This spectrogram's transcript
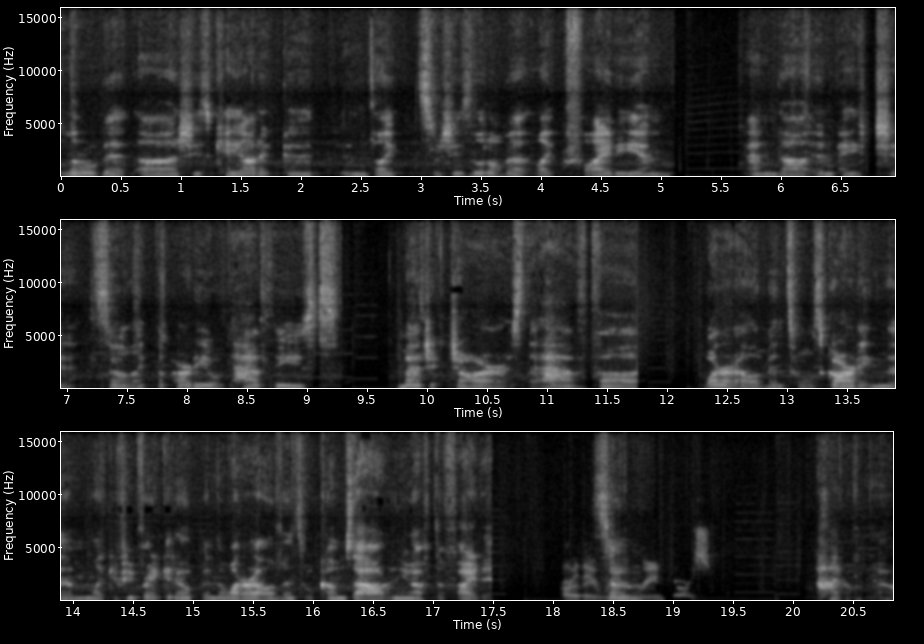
a little bit. Uh, she's chaotic good, and like so she's a little bit like flighty and and uh, impatient. So like the party have these magic jars that have uh, water elementals guarding them. Like if you break it open, the water elemental comes out and you have to fight it. Are they So- green jars? I don't know.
